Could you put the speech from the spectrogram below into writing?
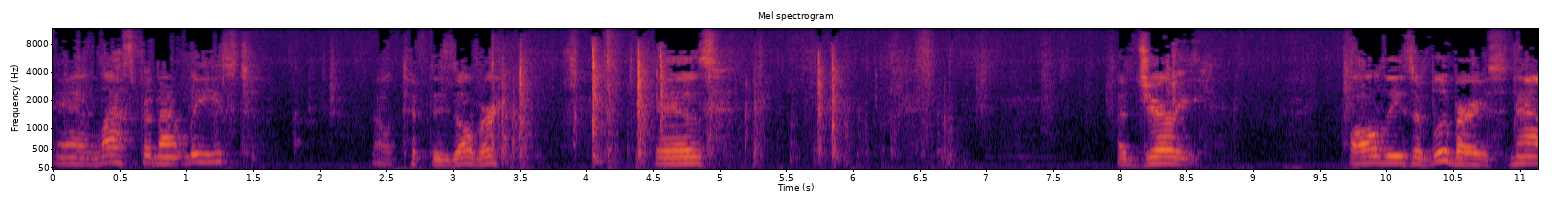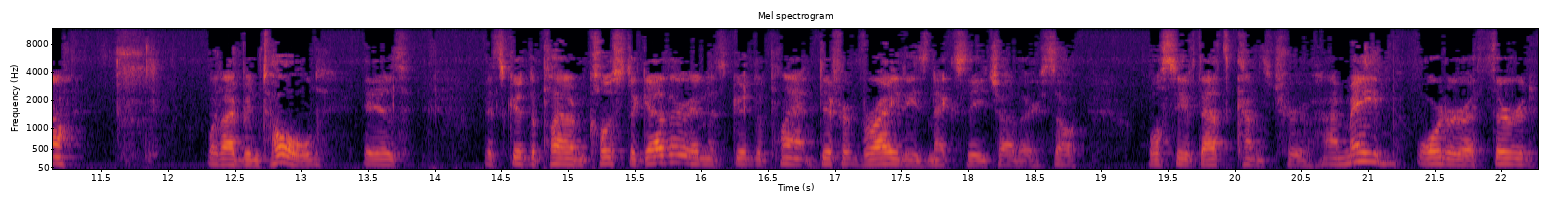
and last but not least, I'll tip these over, is a Jerry. All these are blueberries. Now, what I've been told is it's good to plant them close together and it's good to plant different varieties next to each other. So we'll see if that comes true. I may order a third,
